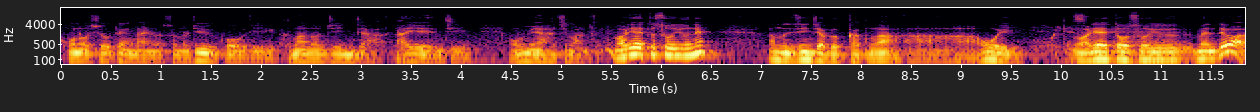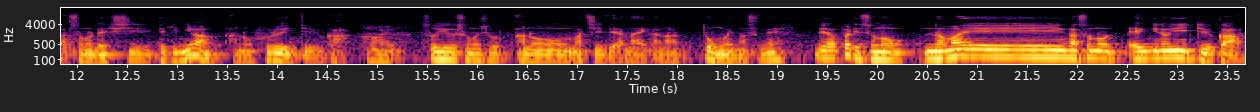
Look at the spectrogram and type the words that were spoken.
ここの商店街のその龍光寺熊野神社大円寺大宮八幡割合とそういうねあの神社仏閣が多いね。割合とそういう面ではその歴史的にはあの古いというかはい。そういうそのしょあの町ではないかなと思いますね。でやっぱりその名前がその縁起のいいというか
